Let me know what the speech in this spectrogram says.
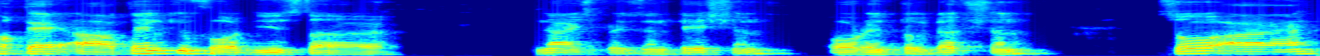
Okay, uh, thank you for this uh, nice presentation or introduction. So I,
